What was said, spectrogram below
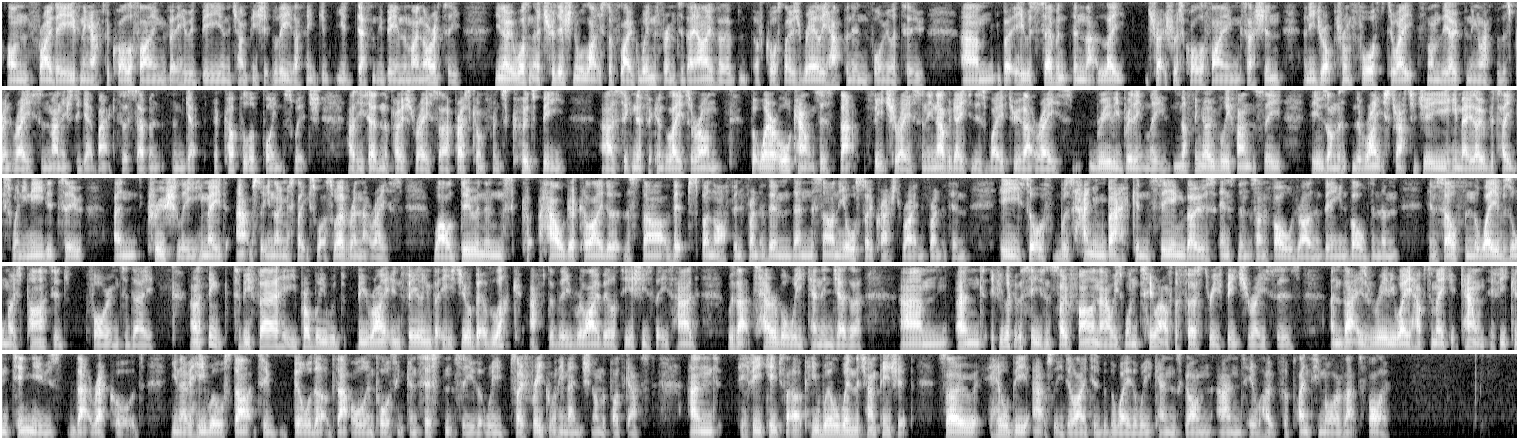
on Friday evening after qualifying that he would be in the championship lead, I think you'd, you'd definitely be in the minority you know, it wasn't a traditional lights to flag win for him today either. Of course, those rarely happen in Formula Two. Um, but he was seventh in that late treacherous qualifying session, and he dropped from fourth to eighth on the opening lap of the sprint race and managed to get back to seventh and get a couple of points, which, as he said in the post race uh, press conference, could be uh, significant later on. But where it all counts is that feature race, and he navigated his way through that race really brilliantly. Nothing overly fancy, he was on the, the right strategy. He made overtakes when he needed to. And crucially, he made absolutely no mistakes whatsoever in that race. While Doohan and Hauger collided at the start, Vip spun off in front of him, then Nissany also crashed right in front of him. He sort of was hanging back and seeing those incidents unfold rather than being involved in them himself, and the waves almost parted for him today. And I think, to be fair, he probably would be right in feeling that he's due a bit of luck after the reliability issues that he's had with that terrible weekend in Jeddah. Um, and if you look at the season so far now, he's won two out of the first three feature races. And that is really where you have to make it count. If he continues that record, you know, he will start to build up that all important consistency that we so frequently mention on the podcast. And if he keeps that up, he will win the championship. So he'll be absolutely delighted with the way the weekend's gone, and he'll hope for plenty more of that to follow.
